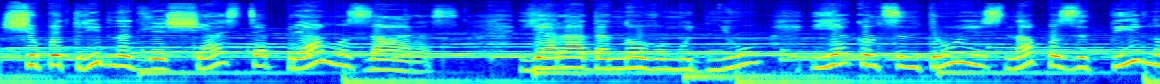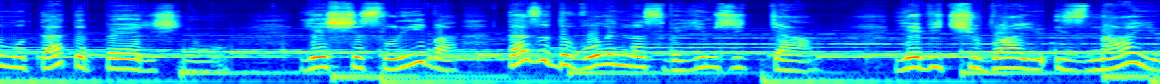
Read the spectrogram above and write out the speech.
що потрібно для щастя прямо зараз. Я рада новому дню і я концентруюсь на позитивному та теперішньому. Я щаслива та задоволена своїм життям. Я відчуваю і знаю,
